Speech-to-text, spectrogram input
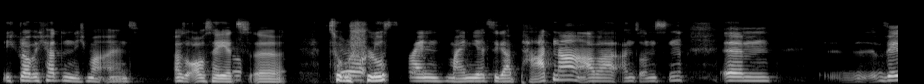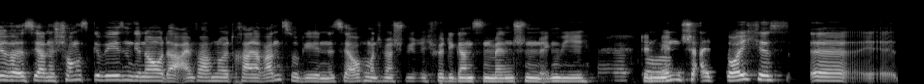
Ich glaube, ich hatte nicht mal eins. Also außer jetzt äh, zum Ja. Schluss mein, mein jetziger Partner, aber ansonsten ähm, wäre es ja eine Chance gewesen, genau da einfach neutral ranzugehen. Ist ja auch manchmal schwierig für die ganzen Menschen, irgendwie den klar. Mensch als solches äh,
